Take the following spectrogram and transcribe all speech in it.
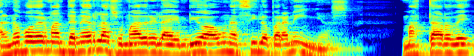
Al no poder mantenerla, su madre la envió a un asilo para niños. Más tarde,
